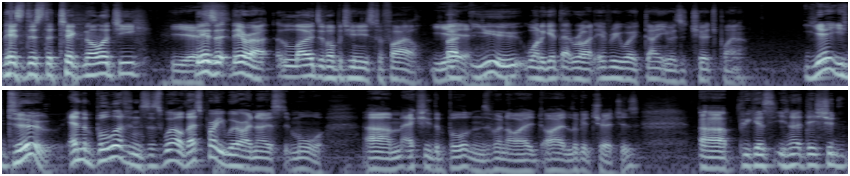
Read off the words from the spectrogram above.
there's just the technology. Yes. There's a, there are loads of opportunities to fail. Yeah. But you want to get that right every week, don't you, as a church planner? Yeah, you do. And the bulletins as well. That's probably where I noticed it more. Um, actually, the bulletins when I, I look at churches. Uh, because, you know, there should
